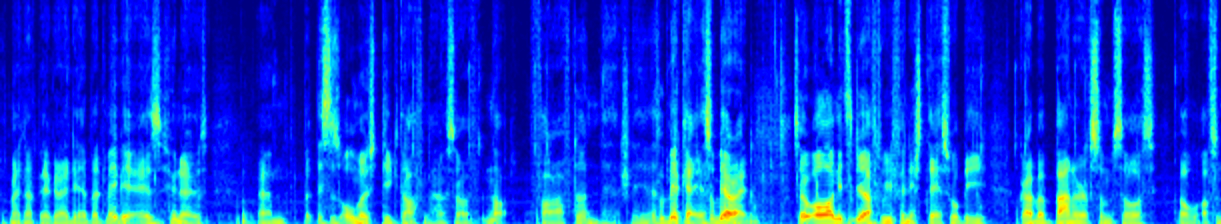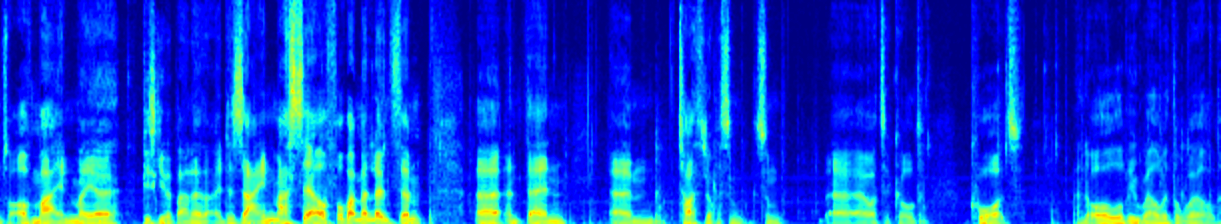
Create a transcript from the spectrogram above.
It might not be a good idea, but maybe it is. Who knows? Um, but this is almost peaked off now, so I've not far off done this, actually. It'll be okay. It'll be alright. So all I need to do after we finish this will be grab a banner of some sort. Oh, of some sort. Of mine. My uh, Peacekeeper banner that I designed myself all by my lonesome. Uh, and then um, tart it up with some, some uh, what's it called? Quartz. And all will be well with the world.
